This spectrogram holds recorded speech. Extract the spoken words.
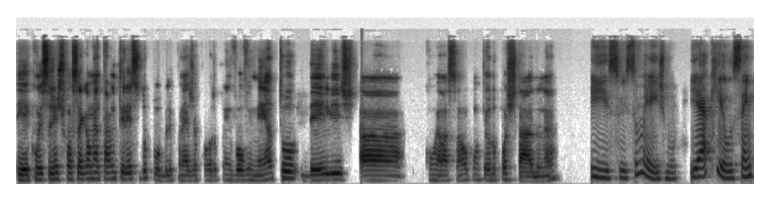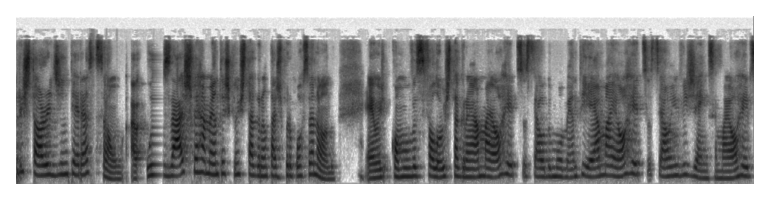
E aí, com isso, a gente consegue aumentar o interesse do público, né? De acordo com o envolvimento deles a, com relação ao conteúdo postado, né? Isso, isso mesmo. E é aquilo, sempre story de interação. Usar as ferramentas que o Instagram está te proporcionando. É, como você falou, o Instagram é a maior rede social do momento e é a maior rede social em vigência, maior rede,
